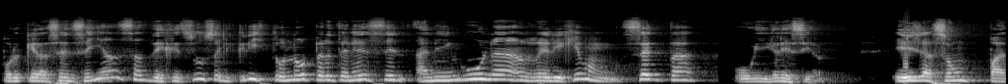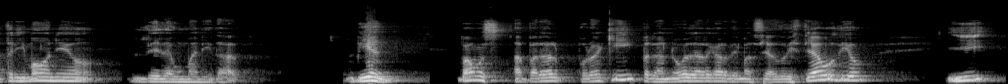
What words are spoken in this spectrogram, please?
porque las enseñanzas de Jesús el Cristo no pertenecen a ninguna religión, secta o iglesia. Ellas son patrimonio de la humanidad. Bien, vamos a parar por aquí para no alargar demasiado este audio y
